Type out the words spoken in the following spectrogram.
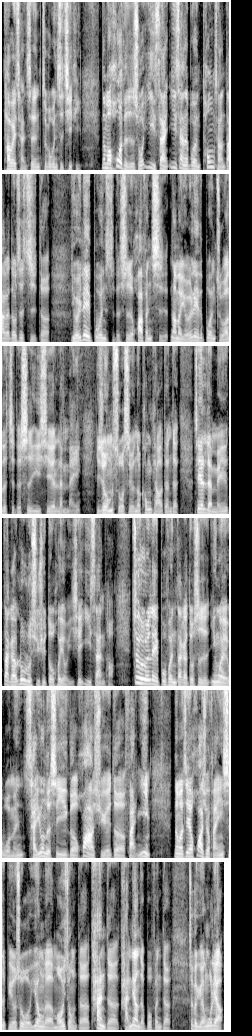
它会产生这个温室气体。那么或者是说逸散，逸散的部分通常大概都是指的。有一类部分指的是化粪池，那么有一类的部分主要的指的是一些冷媒，也就是我们所使用的空调等等，这些冷媒大概陆陆续续都会有一些逸散哈。最后一类部分大概都是因为我们采用的是一个化学的反应。那么这些化学反应是，比如说我用了某一种的碳的含量的部分的这个原物料，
